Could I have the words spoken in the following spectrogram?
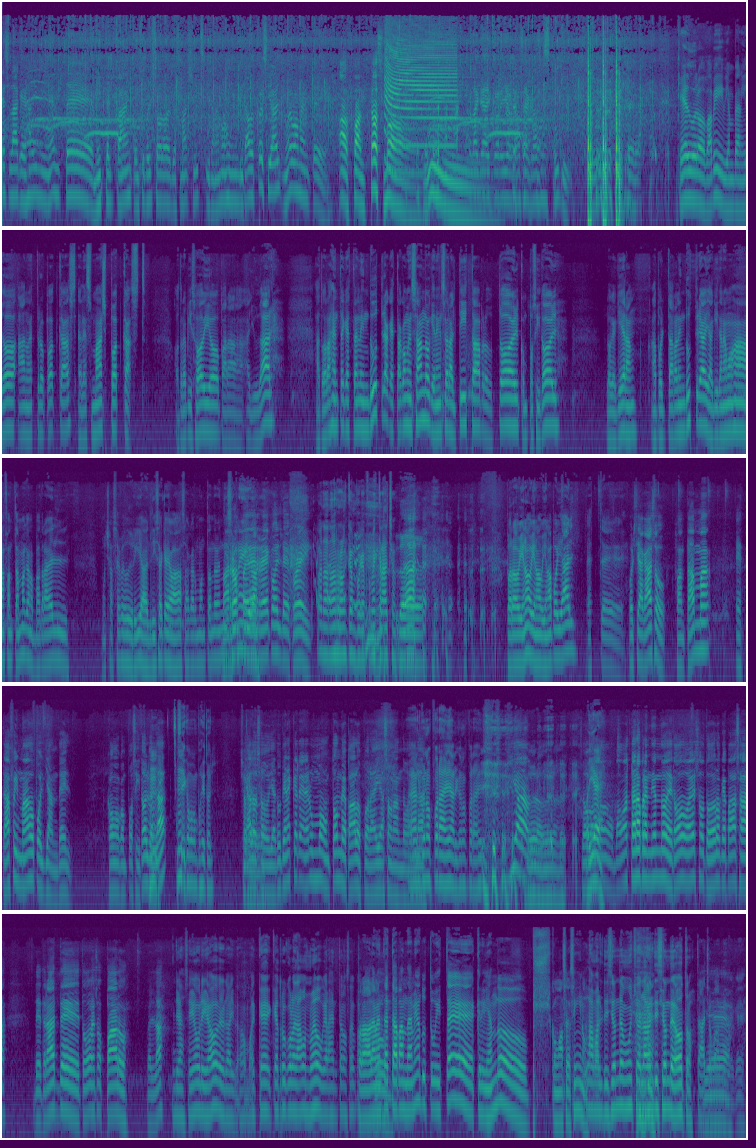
es la que hay, mi gente? Mr. Khan con Super Solo de Smart Sheets y tenemos un invitado especial nuevamente. ¡A Fantasma! Hola, que hay, Corillo? Gracias, gracias. Spooky. Qué duro, papi. Bienvenido a nuestro podcast, el Smash Podcast. Otro episodio para ayudar a toda la gente que está en la industria, que está comenzando, quieren ser artista, productor, compositor, lo que quieran, aportar a la industria. Y aquí tenemos a Fantasma que nos va a traer mucha sabiduría. Él dice que va a sacar un montón de Va a bendiciones. romper va- el récord de Prey. Bueno, no ronquen porque después me escracho. Pero vino, vino, vino a apoyar. Este, Por si acaso, Fantasma está firmado por Yandel como compositor, ¿verdad? Sí, como compositor. Ya lo so, ya tú tienes que tener un montón de palos por ahí sonando, Hay ¿verdad? algunos por ahí, algunos por ahí. Duro, duro, duro. So, Oye. Vamos, vamos a estar aprendiendo de todo eso, todo lo que pasa detrás de todos esos palos, ¿verdad? ya, sí, obligado. Vamos a ver qué, qué truco le damos nuevo que la gente no sepa. Probablemente Boom. esta pandemia tú estuviste escribiendo como asesino. La maldición de muchos es la bendición de otros. Tacho, Yeah. papi, ¿qué?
